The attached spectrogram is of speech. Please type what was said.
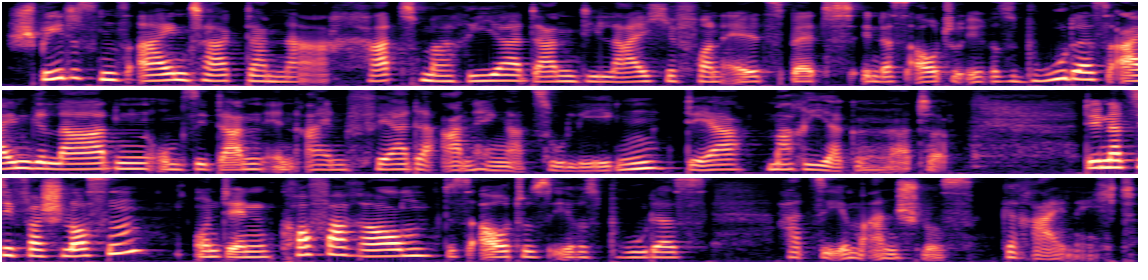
Spätestens einen Tag danach hat Maria dann die Leiche von Elsbeth in das Auto ihres Bruders eingeladen, um sie dann in einen Pferdeanhänger zu legen, der Maria gehörte. Den hat sie verschlossen und den Kofferraum des Autos ihres Bruders hat sie im Anschluss gereinigt.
